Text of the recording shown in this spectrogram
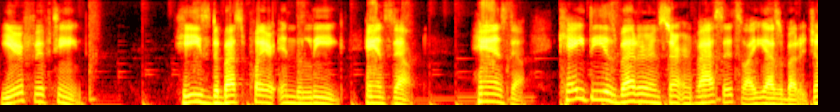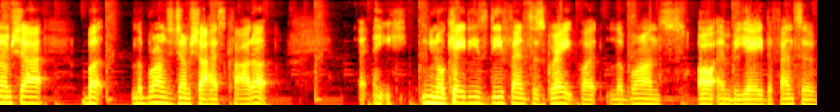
Year 15. He's the best player in the league, hands down. Hands down. KD is better in certain facets, like he has a better jump shot, but LeBron's jump shot has caught up uh, you know, KD's defense is great, but LeBron's all NBA defensive.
